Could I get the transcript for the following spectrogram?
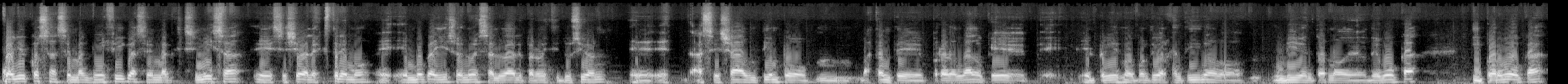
cualquier cosa se magnifica, se maximiza, eh, se lleva al extremo eh, en Boca y eso no es saludable para una institución. Eh, hace ya un tiempo mm, bastante prolongado que el periodismo deportivo argentino vive en torno de, Boca y por Boca.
